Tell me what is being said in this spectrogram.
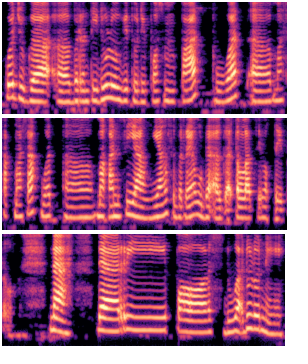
gue juga uh, berhenti dulu gitu di pos 4 buat masak masak-masak buat uh, makan siang yang sebenarnya udah agak telat sih waktu itu. Nah, dari pos 2 dulu nih.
